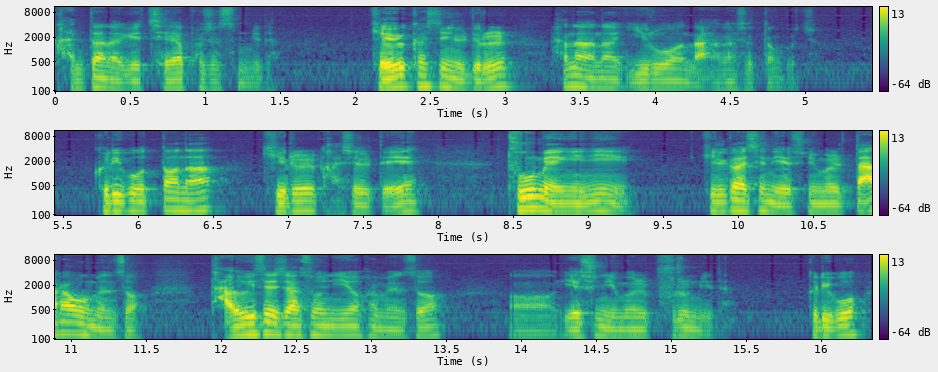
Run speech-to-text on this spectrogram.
간단하게 제압하셨습니다. 계획하신 일들을 하나하나 이루어 나아가셨던 거죠. 그리고 떠나 길을 가실 때에 두 맹인이 길 가신 예수님을 따라오면서 다윗의 자손이여 하면서 어, 예수님을 부릅니다. 그리고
